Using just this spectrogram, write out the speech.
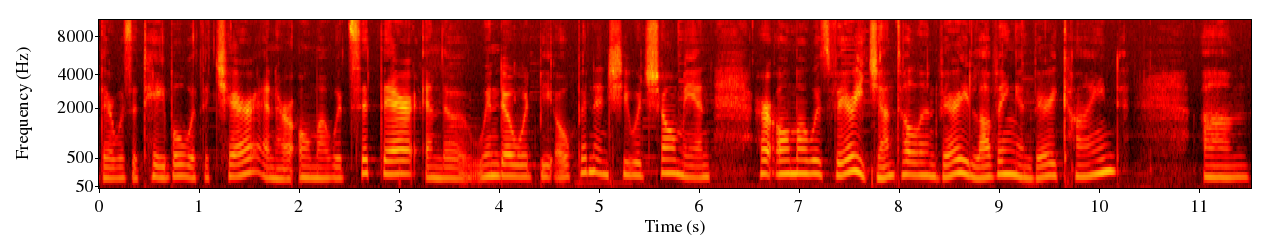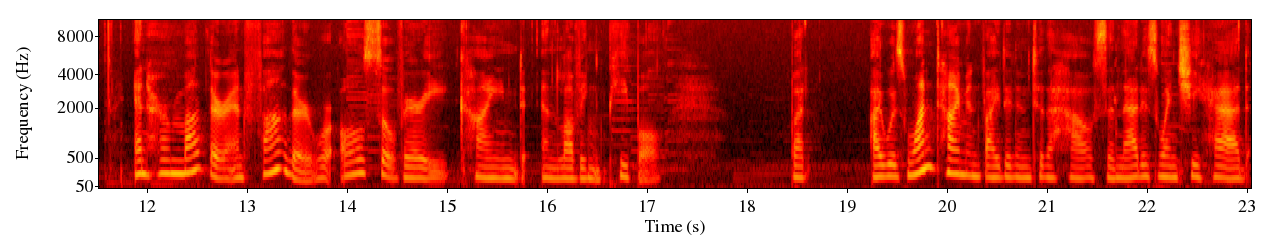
there was a table with a chair, and her Oma would sit there, and the window would be open, and she would show me. And her Oma was very gentle and very loving and very kind. Um, and her mother and father were also very kind and loving people. But I was one time invited into the house, and that is when she had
